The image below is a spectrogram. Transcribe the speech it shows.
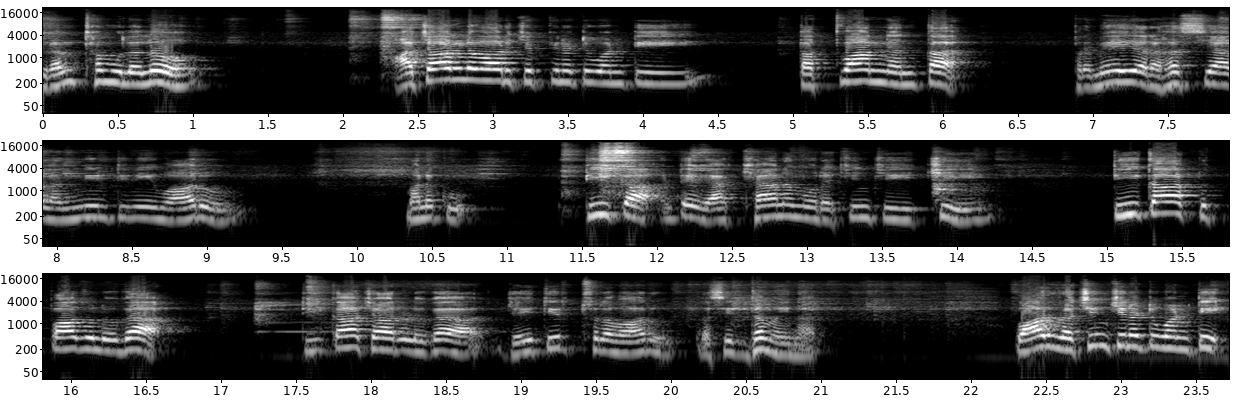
గ్రంథములలో ఆచార్యుల వారు చెప్పినటువంటి తత్వాన్ని అంతా ప్రమేయ రహస్యాలన్నింటినీ వారు మనకు టీకా అంటే వ్యాఖ్యానము రచించి ఇచ్చి టీకా కృత్పాదులుగా టీకాచారులుగా జయతీర్థుల వారు ప్రసిద్ధమైనారు. వారు రచించినటువంటి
